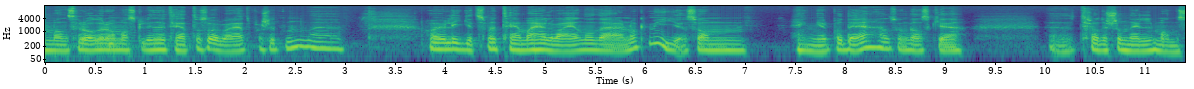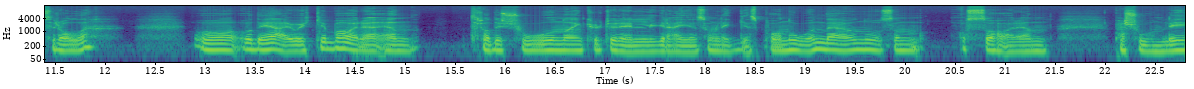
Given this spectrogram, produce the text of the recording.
mannsroller og maskulinitet og sårbarhet på slutten. Det har jo ligget som et tema hele veien, og det er nok mye som henger på det. En sånn ganske eh, tradisjonell mannsrolle. Og, og det er jo ikke bare en tradisjon og en kulturell greie som legges på noen. Det er jo noe som også har en personlig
